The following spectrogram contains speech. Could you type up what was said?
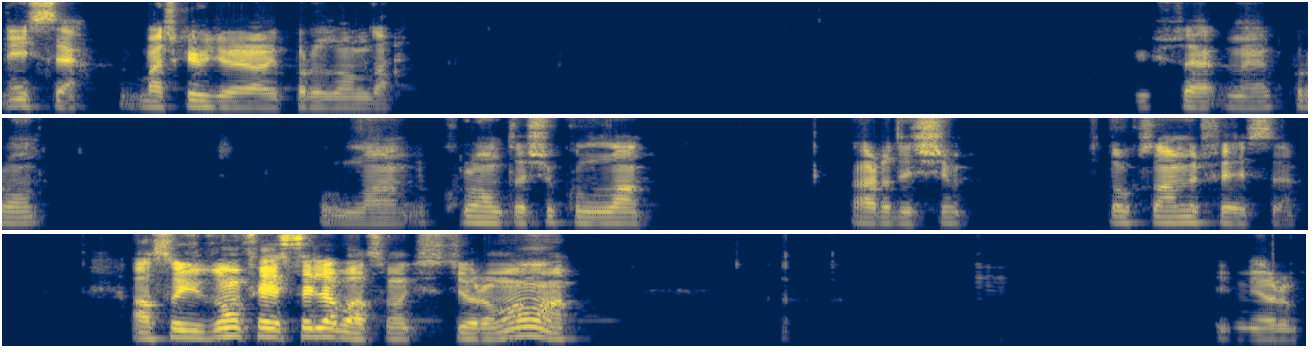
Neyse. Başka videoya yaparız onda. Yükseltme. Kron. Kullan. Kron taşı kullan. Kardeşim. 91 FS. Aslında 110 FS ile basmak istiyorum ama bilmiyorum.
